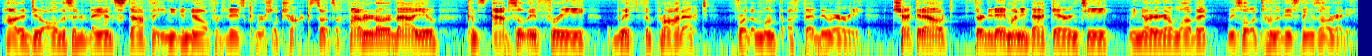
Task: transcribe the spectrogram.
how to do all this advanced stuff that you need to know for today's commercial truck. So it's a $500 value, comes absolutely free with the product for the month of February. Check it out. 30 day money back guarantee. We know you're going to love it. We sold a ton of these things already.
